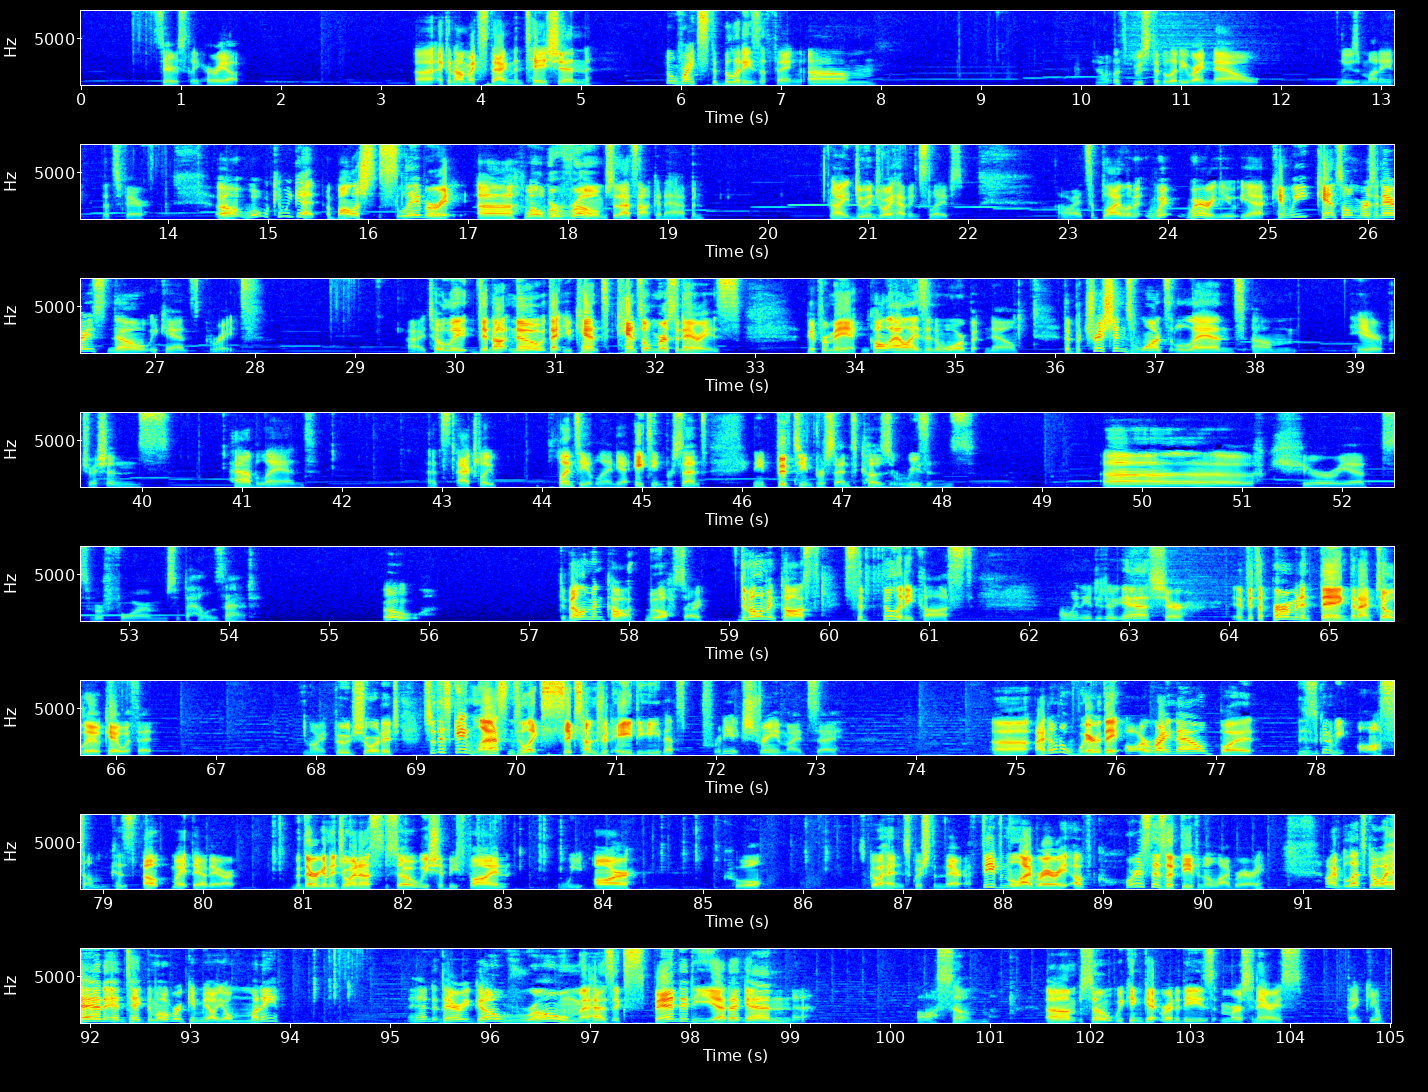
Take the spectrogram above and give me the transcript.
Seriously, hurry up. Uh, economic stagnation. Oh, right, stability is a thing. Um, you know what, let's boost stability right now. Lose money. That's fair. Uh, what, can we get? Abolish slavery. Uh, well, we're Rome, so that's not going to happen. I do enjoy having slaves. All right, supply limit. Where where are you? Yeah, can we cancel mercenaries? No, we can't. Great. I totally did not know that you can't cancel mercenaries. Good for me. I can call allies into war, but no. The patricians want land. Um, here, patricians have land. That's actually plenty of land. Yeah, 18%. You need 15% because reasons. Uh, Curiat reforms. What the hell is that? Oh. Development cost. Oh, sorry. Development cost. Stability cost. All we need to do. Yeah, sure. If it's a permanent thing, then I'm totally okay with it. Alright, food shortage. So this game lasts until like 600 AD? That's pretty extreme, I'd say. Uh, I don't know where they are right now, but this is going to be awesome. Because, oh, wait, there they are. But they're going to join us, so we should be fine. We are. Cool. Let's go ahead and squish them there. A thief in the library. Of course there's a thief in the library. Alright, but let's go ahead and take them over. Give me all your money. And there we go. Rome has expanded yet again. Awesome. Um, so we can get rid of these mercenaries. Thank you.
